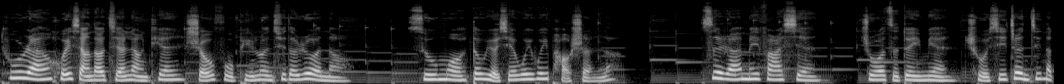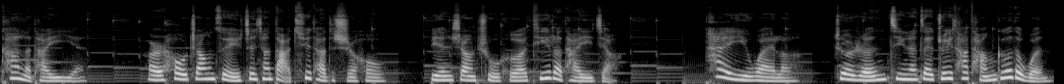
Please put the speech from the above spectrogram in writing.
突然回想到前两天首府评论区的热闹，苏沫都有些微微跑神了，自然没发现桌子对面楚西震惊地看了他一眼，而后张嘴正想打趣他的时候，边上楚河踢了他一脚。太意外了，这人竟然在追他堂哥的吻。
